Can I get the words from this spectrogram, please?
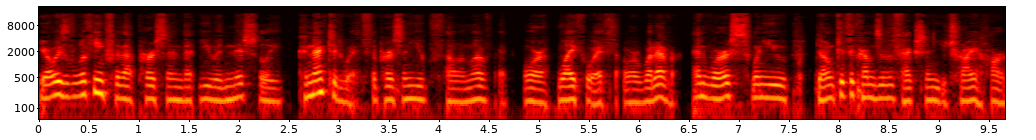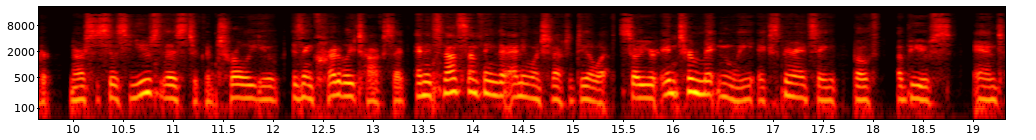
You're always looking for that person that you initially connected with, the person you fell in love with or like with or whatever. And worse, when you don't get the crumbs of affection, you try harder. Narcissists use this to control you, is incredibly toxic, and it's not something that anyone should have to deal with. So you're intermittently experiencing both abuse and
